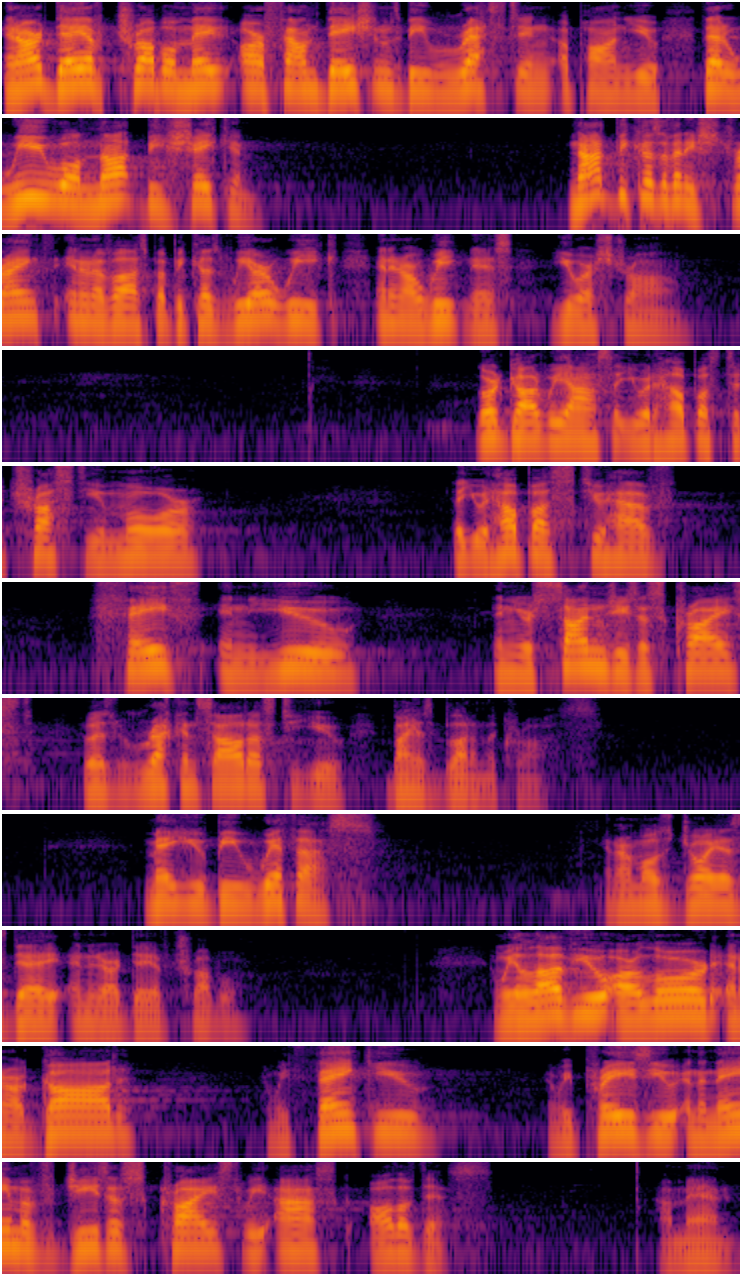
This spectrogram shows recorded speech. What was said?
In our day of trouble, may our foundations be resting upon you, that we will not be shaken. Not because of any strength in and of us, but because we are weak, and in our weakness, you are strong. Lord God, we ask that you would help us to trust you more that you would help us to have faith in you, in your Son, Jesus Christ, who has reconciled us to you by his blood on the cross. May you be with us in our most joyous day and in our day of trouble. And we love you, our Lord and our God, and we thank you and we praise you. In the name of Jesus Christ, we ask all of this. Amen.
